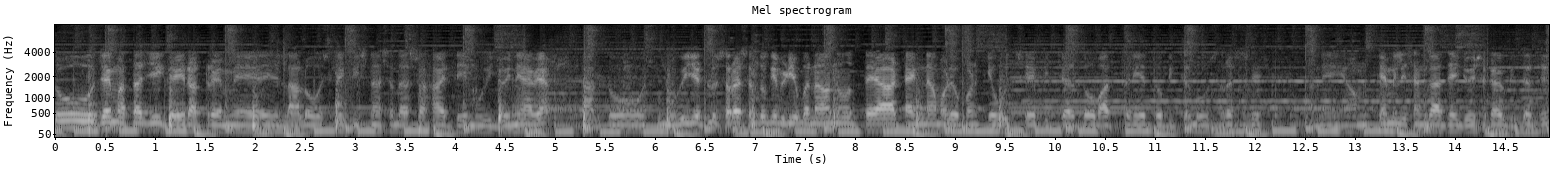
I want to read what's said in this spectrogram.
તો જય માતાજી, ગઈ રાત્રે અમે લાલો શ્રી કૃષ્ણ સદા સહાય તે મૂવી જોઈને આવ્યા. તો મૂવી જેટલું સરસ હતું કે વીડિયો બનાવવાનો ત્યાં ટાઈમ ના મળ્યો, પણ કેવું છે પિક્ચર તો વાત કરીએ તો પિક્ચર બહુ સરસ છે. અને આમ ફેમિલી સંગાથે જોઈ શકાય પિક્ચર છે.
